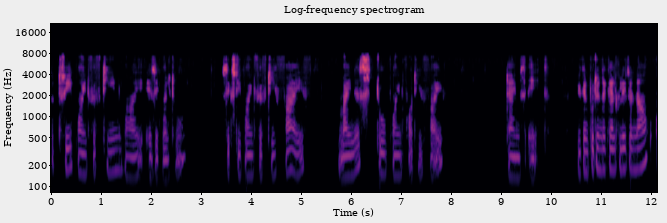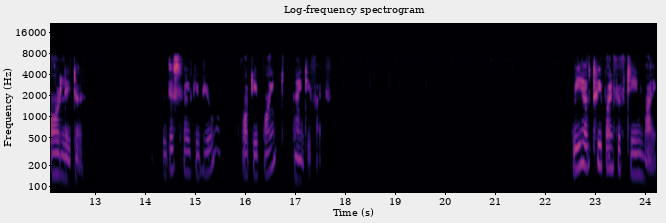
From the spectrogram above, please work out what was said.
So 3.15y is equal to 60.55 minus 2.45 times 8. You can put in the calculator now or later. This will give you 40.95. we have 3.15y.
